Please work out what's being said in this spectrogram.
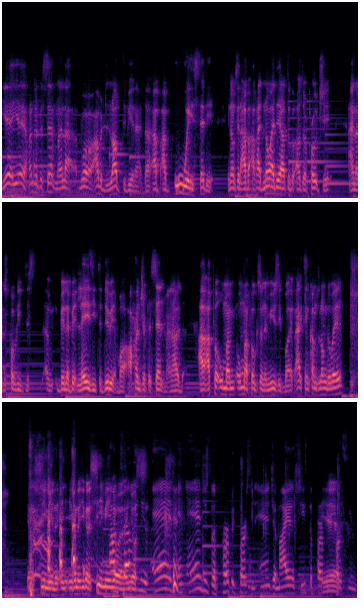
Yeah, yeah, hundred percent, man. Like, well, I would love to be an actor. I've, I've always said it. You know what I'm saying? I've, I've had no idea how to how to approach it and I just probably just um, been a bit lazy to do it. But hundred percent, man, I, I, I put all my all my focus on the music. But if acting comes along the way, you're gonna see me. In, in, you're gonna you're gonna see me in I'm your. telling in your... you, and and Ange is the perfect person. Ange Amaya, she's the perfect yeah. person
